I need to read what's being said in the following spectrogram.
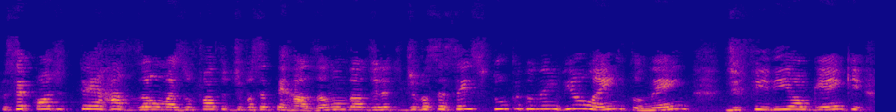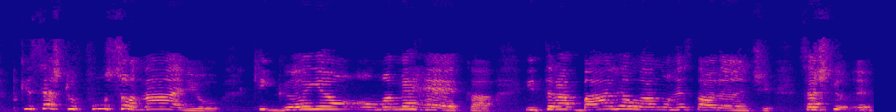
Você pode ter razão, mas o fato de você ter razão não dá o direito de você ser estúpido nem violento, nem de ferir alguém que. Porque você acha que o funcionário que ganha uma merreca e trabalha lá no restaurante, você acha que,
